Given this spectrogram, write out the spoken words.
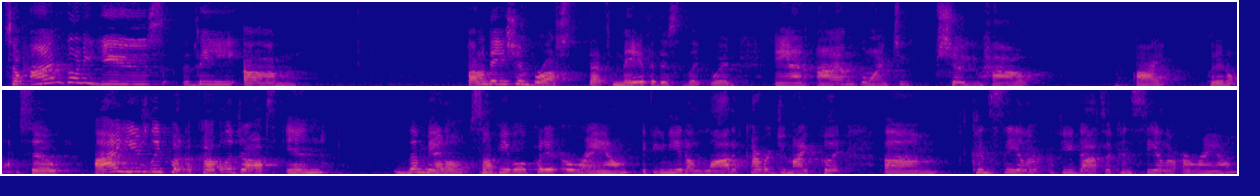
So I'm going to use the um, foundation brush that's made for this liquid. And I'm going to show you how I put it on. So I usually put a couple of drops in the middle. Some people put it around. If you need a lot of coverage, you might put um, concealer, a few dots of concealer around.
